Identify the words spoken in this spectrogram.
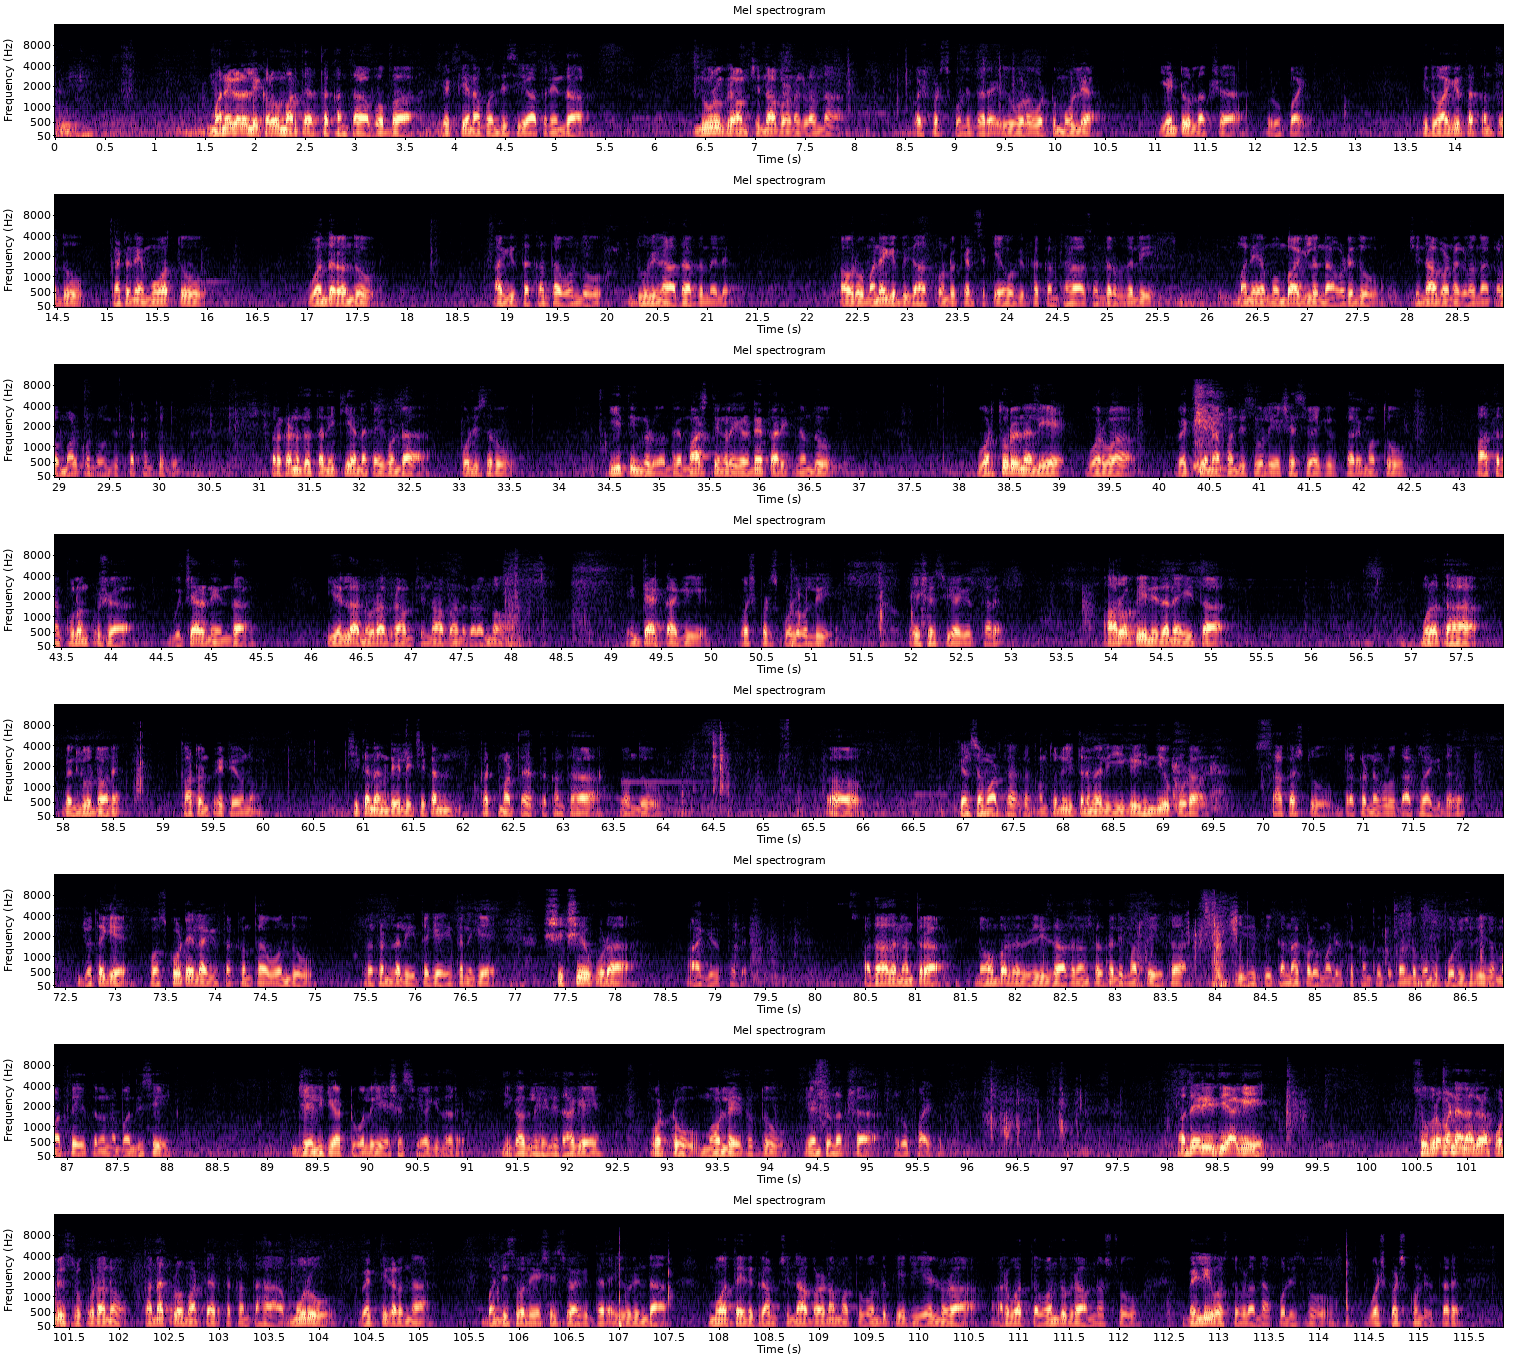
ಮನೆಗಳಲ್ಲಿ ಕಳವು ಮಾಡ್ತಾ ಇರ್ತಕ್ಕಂಥ ಒಬ್ಬ ವ್ಯಕ್ತಿಯನ್ನು ಬಂಧಿಸಿ ಆತನಿಂದ ನೂರು ಗ್ರಾಂ ಚಿನ್ನಾಭರಣಗಳನ್ನು ವಶಪಡಿಸಿಕೊಂಡಿದ್ದಾರೆ. ಇವುಗಳ ಒಟ್ಟು ಮೌಲ್ಯ ಎಂಟು ಲಕ್ಷ ರೂಪಾಯಿ. ಇದು ಆಗಿರ್ತಕ್ಕಂಥದ್ದು ಘಟನೆ ಮೂವತ್ತು ಒಂದರಂದು ಆಗಿರ್ತಕ್ಕಂಥ ಒಂದು ದೂರಿನ ಆಧಾರದ ಮೇಲೆ. ಅವರು ಮನೆಗೆ ಬಿಗ ಹಾಕಿಕೊಂಡು ಕೆಲಸಕ್ಕೆ ಹೋಗಿರ್ತಕ್ಕಂತಹ ಸಂದರ್ಭದಲ್ಲಿ ಮನೆಯ ಮುಂಬಾಗಿಲನ್ನು ಒಡೆದು ಚಿನ್ನಾಭರಣಗಳನ್ನು ಕಳವು ಮಾಡಿಕೊಂಡು ಹೋಗಿರ್ತಕ್ಕಂಥದ್ದು. ಪ್ರಕರಣದ ತನಿಖೆಯನ್ನು ಕೈಗೊಂಡ ಪೊಲೀಸರು ಈ ತಿಂಗಳು, ಅಂದರೆ ಮಾರ್ಚ್ ತಿಂಗಳ ಎರಡನೇ ತಾರೀಕಿನಂದು ವರ್ತೂರಿನಲ್ಲಿಯೇ ಓರ್ವ ವ್ಯಕ್ತಿಯನ್ನು ಬಂಧಿಸುವಲ್ಲಿ ಯಶಸ್ವಿಯಾಗಿರುತ್ತಾರೆ ಮತ್ತು ಆತನ ಕುಲಂಕುಷ ವಿಚಾರಣೆಯಿಂದ ಎಲ್ಲ ನೂರ ಗ್ರಾಂ ಚಿನ್ನಾಭರಣಗಳನ್ನು ಇಂಟ್ಯಾಕ್ಟ್ ಆಗಿ ವಶಪಡಿಸಿಕೊಳ್ಳುವಲ್ಲಿ ಯಶಸ್ವಿಯಾಗಿರ್ತಾರೆ. ಆರೋಪಿ ಏನಿದ್ದಾನೆ, ಈತ ಮೂಲತಃ ಬೆಂಗಳೂರಿನವನೇ ಕಾಟನ್ಪೇಟೆಯವನು ಚಿಕನ್ ಅಂಗಡಿಯಲ್ಲಿ ಚಿಕನ್ ಕಟ್ ಮಾಡ್ತಾ ಇರ್ತಕ್ಕಂತಹ ಒಂದು ಕೆಲಸ ಮಾಡ್ತಾ ಇರತಕ್ಕಂಥ ಈತನ ಮೇಲೆ ಈಗ ಹಿಂದೆಯೂ ಕೂಡ ಸಾಕಷ್ಟು ಪ್ರಕರಣಗಳು ದಾಖಲಾಗಿದ್ದಾವೆ. ಜೊತೆಗೆ ಹೊಸಕೋಟೆಯಲ್ಲಾಗಿರ್ತಕ್ಕಂಥ ಒಂದು ಪ್ರಕರಣದಲ್ಲಿ ಈತಗೆ, ಈತನಿಗೆ ಶಿಕ್ಷೆಯೂ ಕೂಡ ಆಗಿರುತ್ತದೆ. ಅದಾದ ನಂತರ ನವೆಂಬರ್ನಲ್ಲಿ ರಿಲೀಸ್ ಆದ ನಂತರದಲ್ಲಿ ಮತ್ತೆ ಈತ ಈ ರೀತಿ ಕನ್ನಾಕಳು ಮಾಡಿರ್ತಕ್ಕಂಥದ್ದು ಕಂಡುಬಂದು ಪೊಲೀಸರು ಈಗ ಮತ್ತೆ ಈತನನ್ನು ಬಂಧಿಸಿ ಜೈಲಿಗೆ ಅಟ್ಟುವಲ್ಲಿ ಯಶಸ್ವಿಯಾಗಿದ್ದಾರೆ. ಈಗಾಗಲೇ ಹೇಳಿದ ಹಾಗೆ ಒಟ್ಟು ಮೌಲ್ಯ ಇದರದ್ದು ಎಂಟು ಲಕ್ಷ ರೂಪಾಯಿಗಳು. ಅದೇ ರೀತಿಯಾಗಿ ಸುಬ್ರಹ್ಮಣ್ಯ ನಗರ ಪೊಲೀಸರು ಕೂಡ ಕನ್ನಕಲು ಮಾಡ್ತಾ ಇರತಕ್ಕಂತಹ ಮೂರು ವ್ಯಕ್ತಿಗಳನ್ನು ಬಂಧಿಸುವಲ್ಲಿ ಯಶಸ್ವಿಯಾಗಿದ್ದಾರೆ. ಇವರಿಂದ ಮೂವತ್ತೈದು ಗ್ರಾಂ ಚಿನ್ನಾಭರಣ ಮತ್ತು ಒಂದು ಕೆಜಿ ಏಳ್ನೂರ ಅರವತ್ತ ಒಂದು ಗ್ರಾಂನಷ್ಟು ಬೆಳ್ಳಿ ವಸ್ತುಗಳನ್ನು ಪೊಲೀಸರು ವಶಪಡಿಸಿಕೊಂಡಿರ್ತಾರೆ.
